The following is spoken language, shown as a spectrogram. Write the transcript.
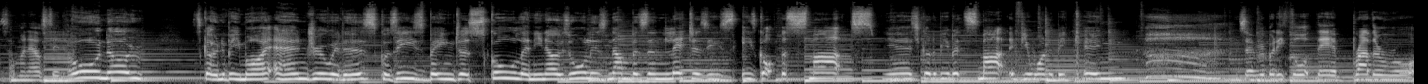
Someone else said, "Oh no, it's going to be my Andrew. It is because he's been to school and he knows all his numbers and letters. He's he's got the smarts. Yeah, he's got to be a bit smart if you want to be king." so everybody thought their brother or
